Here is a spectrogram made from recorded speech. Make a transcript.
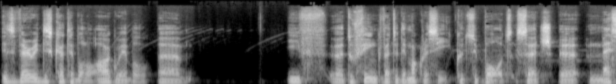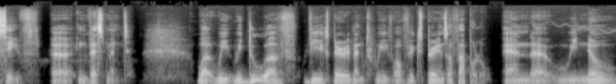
is very discutable or arguable. Um, if uh, to think that a democracy could support such a massive uh, investment well, we, we do have the experiment with of the experience of Apollo, and uh, we know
